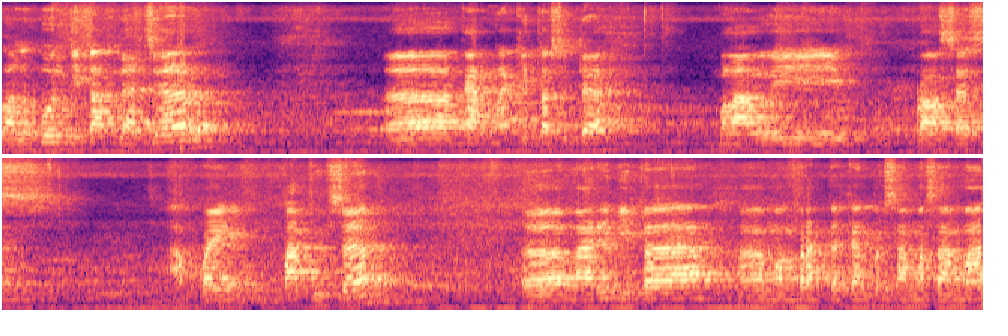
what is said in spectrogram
Walaupun kita belajar eh, karena kita sudah melalui proses apa yang padusan eh, mari kita eh, mempraktekkan bersama-sama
